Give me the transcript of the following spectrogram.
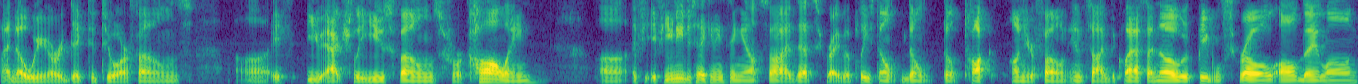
I know we are addicted to our phones. Uh, if you actually use phones for calling, uh, if, if you need to take anything outside, that's great. But please don't don't don't talk on your phone inside the class. I know people scroll all day long,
